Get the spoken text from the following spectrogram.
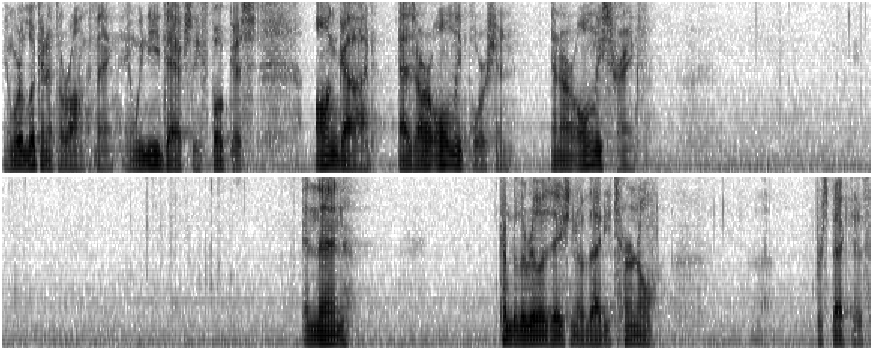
And we're looking at the wrong thing. And we need to actually focus on God as our only portion and our only strength. And then come to the realization of that eternal uh, perspective.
